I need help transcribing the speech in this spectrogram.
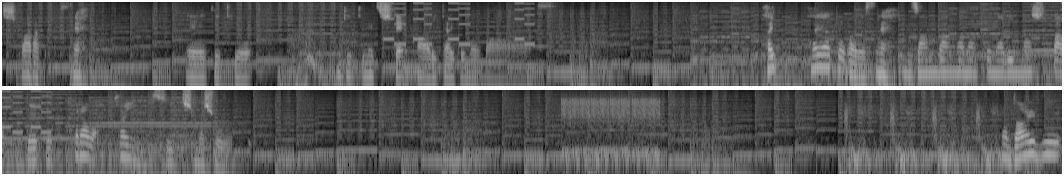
しばらくですね、えー、敵を撃滅して回りたいと思います。はい。ハヤトがですね、残弾がなくなりましたので、ここからはカイにスイッチしましょう。まあ、だいぶ、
